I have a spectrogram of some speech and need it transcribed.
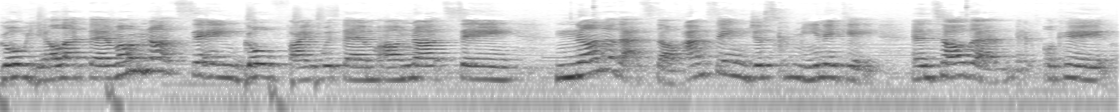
go yell at them. I'm not saying go fight with them. I'm not saying none of that stuff. I'm saying just communicate and tell them, okay,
